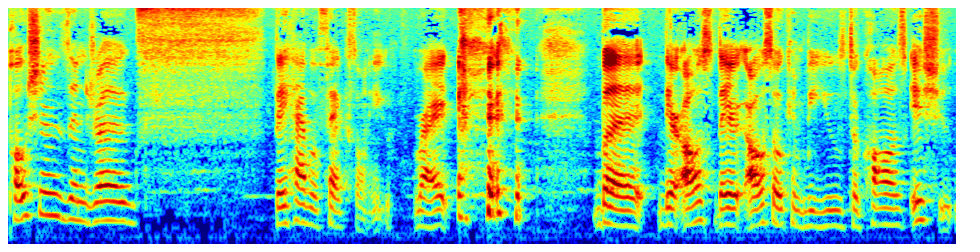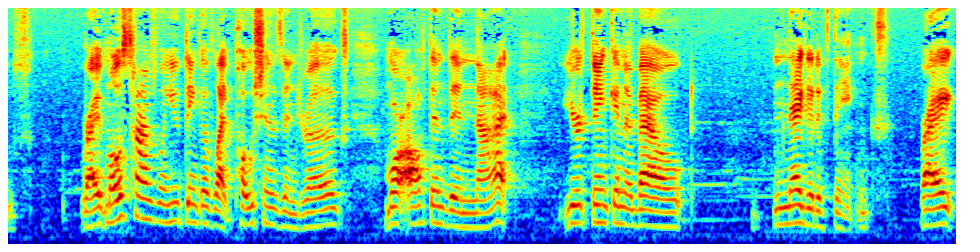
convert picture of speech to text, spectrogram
Potions and drugs they have effects on you, right? but they're also they also can be used to cause issues, right? Most times when you think of like potions and drugs, more often than not, you're thinking about negative things, right?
